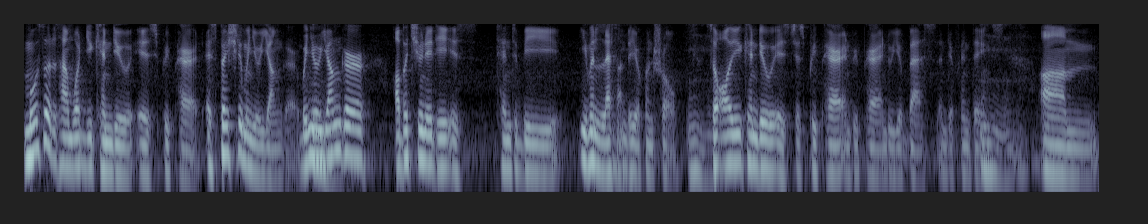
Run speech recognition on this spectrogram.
most of the time, what you can do is prepared, especially when you're younger. When you're mm-hmm. younger, opportunity is tend to be even less under your control. So all you can do is just prepare and prepare and do your best and different things. Um,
